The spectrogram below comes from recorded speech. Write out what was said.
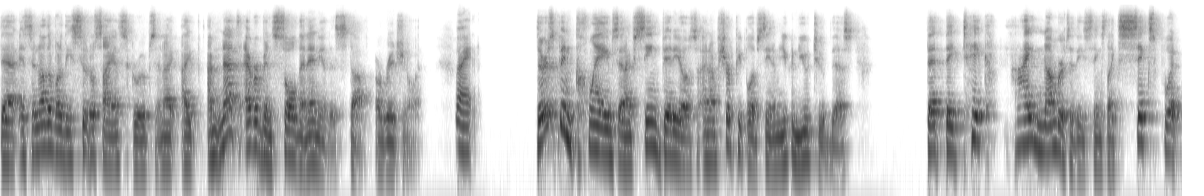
that it's another one of these pseudoscience groups, and I, I I'm not ever been sold on any of this stuff originally. Right. There's been claims, and I've seen videos, and I'm sure people have seen them. You can YouTube this, that they take high numbers of these things, like six foot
